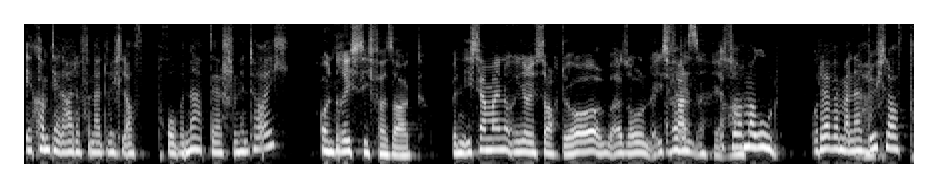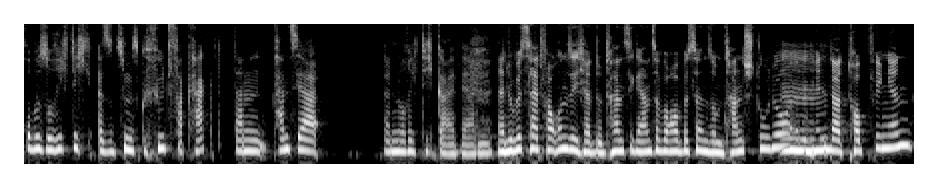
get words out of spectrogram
Ihr kommt ja gerade von der Durchlaufprobe, ne? Habt ihr ja schon hinter euch? Und richtig versagt. Bin ich der Meinung, Erich sagt, ja, also ich Aber fand. Das ja. ist doch mal gut. Oder wenn man eine Durchlaufprobe so richtig, also zumindest gefühlt verkackt, dann kann es ja dann nur richtig geil werden. Na, du bist halt verunsichert. Du tanzt die ganze Woche bis in so einem Tanzstudio mhm. in Hintertopfingen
